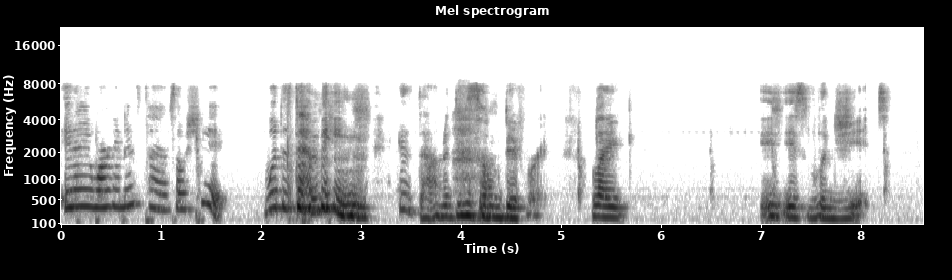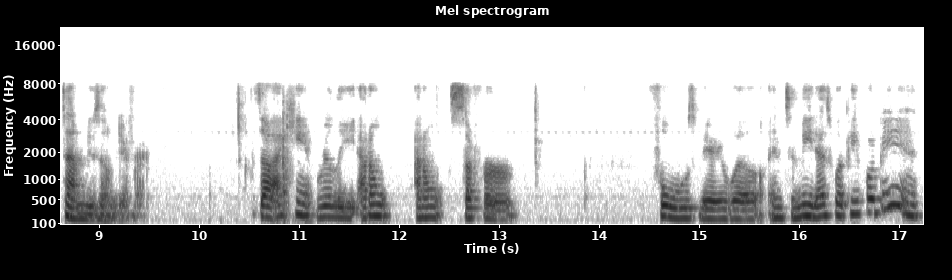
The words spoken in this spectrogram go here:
It ain't working this time, so shit. What does that mean? It's time to do something different. Like, it's legit time to do something different. So I can't really I don't I don't suffer fools very well. And to me that's what people are being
